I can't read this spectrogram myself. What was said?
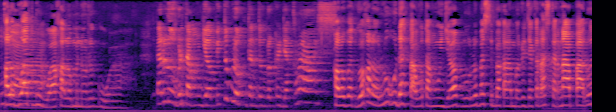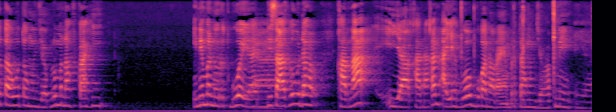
Kalau buat gua kalau menurut gua. Ntar lu bertanggung jawab itu belum tentu bekerja keras. Kalau buat gua kalau lu udah tahu tanggung jawab lu lu pasti bakalan bekerja keras. Karena apa? Lu tahu tanggung jawab lu menafkahi. Ini menurut gue ya Ya. di saat lu udah karena iya karena kan ayah gue bukan orang yang bertanggung jawab nih. Iya.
